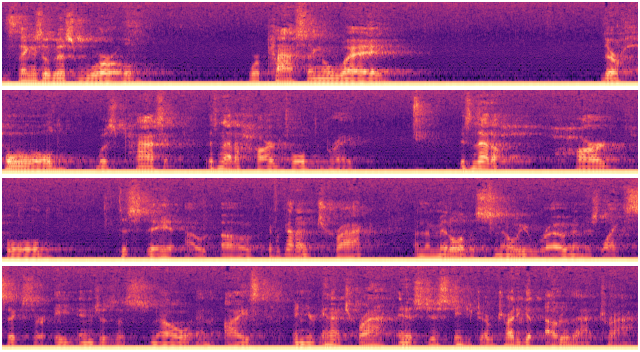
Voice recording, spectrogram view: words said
The things of this world were passing away. Their hold was passing. Isn't that a hard hold to break? Isn't that a hard hold to stay out of? Ever got on a track in the middle of a snowy road and there's like six or eight inches of snow and ice and you're in a track and it's just, and you ever try to get out of that track?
